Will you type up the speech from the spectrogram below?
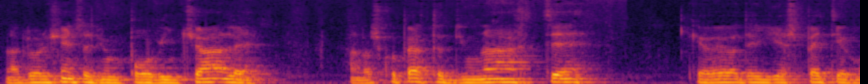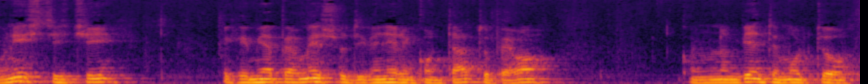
l'adolescenza di un provinciale alla scoperta di un'arte che aveva degli aspetti agonistici e che mi ha permesso di venire in contatto però con un ambiente molto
